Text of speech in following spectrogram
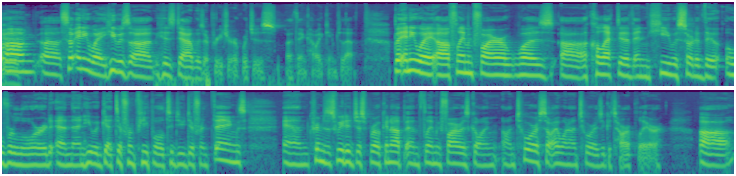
Sure. um, uh, so anyway, he was uh, his dad was a preacher, which is I think how he came to that. But anyway, uh, Flaming Fire was uh, a collective, and he was sort of the overlord. And then he would get different people to do different things. And Crimson Sweet had just broken up, and Flaming Fire was going on tour, so I went on tour as a guitar player. Uh,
